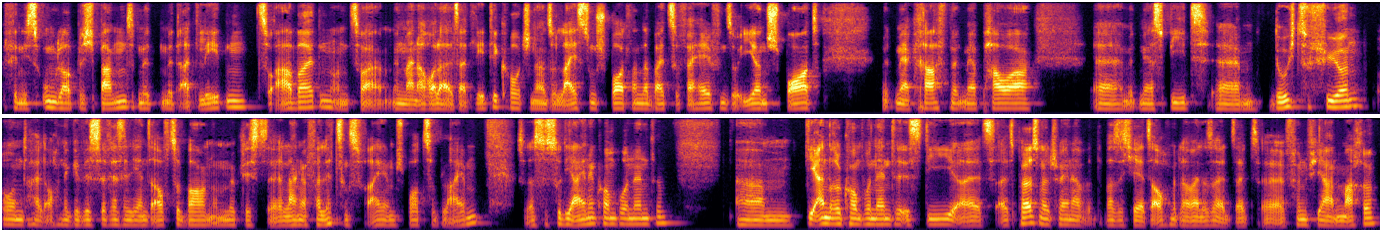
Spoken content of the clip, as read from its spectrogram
finde ich es unglaublich spannend, mit, mit Athleten zu arbeiten und zwar in meiner Rolle als Athletikcoach, also Leistungssportlern dabei zu verhelfen, so ihren Sport mit mehr Kraft, mit mehr Power, äh, mit mehr Speed ähm, durchzuführen und halt auch eine gewisse Resilienz aufzubauen, um möglichst äh, lange verletzungsfrei im Sport zu bleiben. So, das ist so die eine Komponente. Ähm, die andere Komponente ist die als, als Personal Trainer, was ich ja jetzt auch mittlerweile seit, seit äh, fünf Jahren mache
